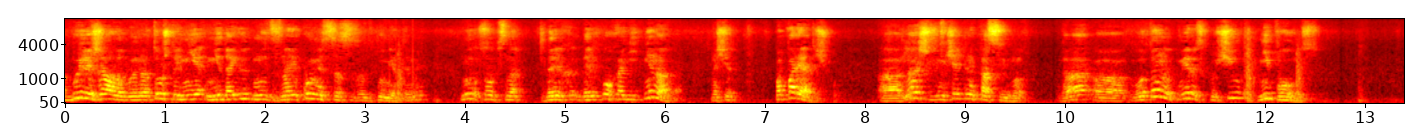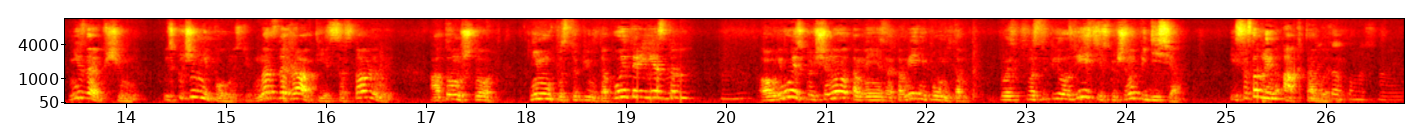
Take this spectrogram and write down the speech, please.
Были жалобы на то, что не, не дают не знакомиться с документами. Ну, собственно, далеко, далеко ходить не надо. Значит, по порядочку. А, Наш замечательный Косымов, да, а, вот он, например, исключил не полностью. Не знаю почему. Исключил не полностью. У нас даже акт есть составленный о том, что к нему поступил такой-то реестр, а у него исключено, там, я не знаю, там, я не помню, там, поступило 200, исключено 50. И составлен акт об На этом. каком основании?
